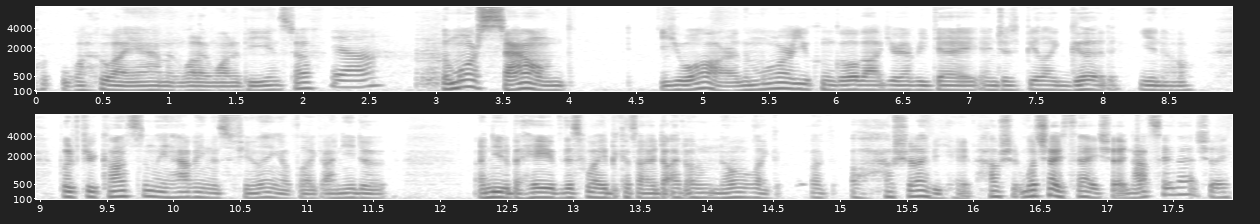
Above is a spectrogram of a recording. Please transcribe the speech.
wh- who i am and what i want to be and stuff Yeah. the more sound you are, the more you can go about your everyday and just be like good, you know. But if you're constantly having this feeling of like I need to I need to behave this way because I, I don't know like like oh, how should I behave? How should what should I say? Should I not say that? Should I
